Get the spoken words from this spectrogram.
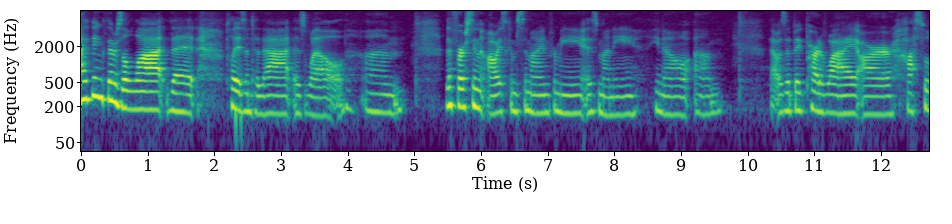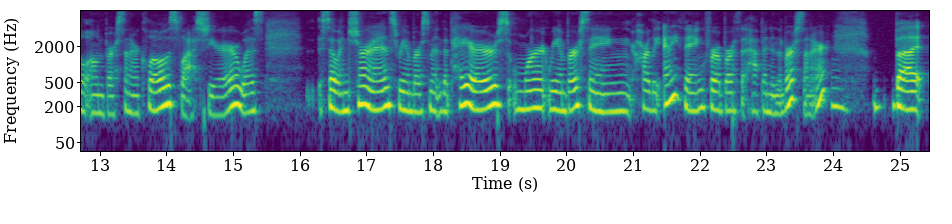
I think there's a lot that plays into that as well. Um, the first thing that always comes to mind for me is money. You know, um, that was a big part of why our hospital-owned birth center closed last year. Was so insurance reimbursement the payers weren't reimbursing hardly anything for a birth that happened in the birth center. Mm. but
